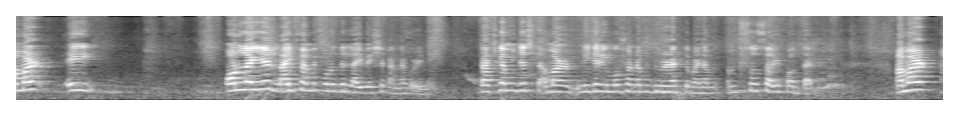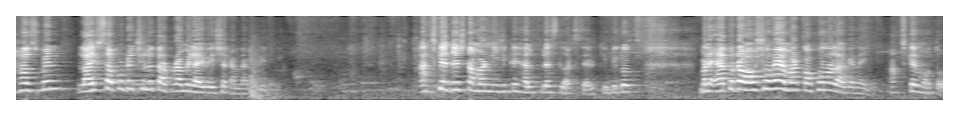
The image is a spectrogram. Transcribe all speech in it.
আমার এই অনলাইনে লাইফে আমি কোনোদিন লাইভে এসে কান্না করিনি। আজকে আমি জাস্ট আমার নিজের ইমোশনটা আমি ধরে রাখতে পারি না আমি সো সরি ফর দ্যাট আমার হাজব্যান্ড লাইফ সাপোর্টে ছিল, তারপর আমি লাইভে এসে কান্না করিনি। আজকে জাস্ট আমার নিজেকে হেল্পলেস লাগছে আর কি বিকজ মানে এতটা অসহায় আমার কখনো লাগে নাই আজকের মতো।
